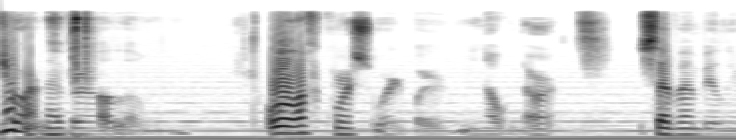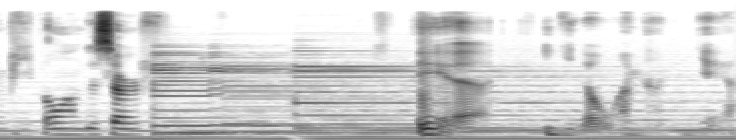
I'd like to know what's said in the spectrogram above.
You are never alone. Well, of course, we're, we're you know, there are 7 billion people on this earth. Yeah, you know, I'm not, yeah.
